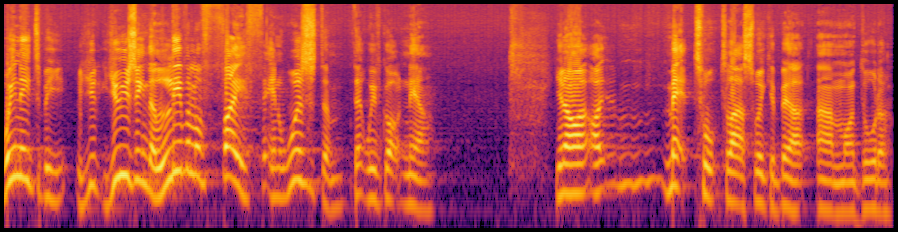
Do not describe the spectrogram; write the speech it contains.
We need to be using the level of faith and wisdom that we've got now. You know, I, Matt talked last week about um, my daughter,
